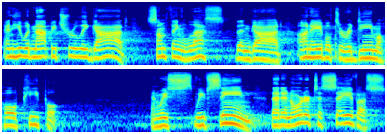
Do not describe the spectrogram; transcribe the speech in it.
and he would not be truly God, something less than God, unable to redeem a whole people. And we've, we've seen that in order to save us,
